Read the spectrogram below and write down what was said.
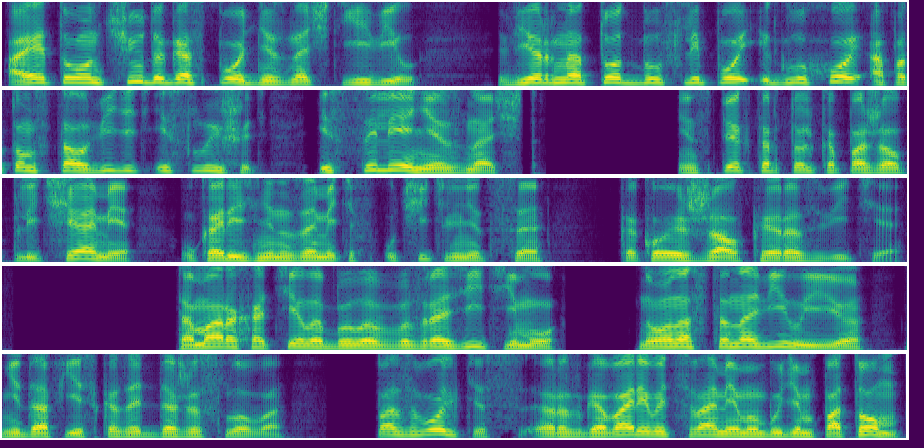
А это он чудо Господне, значит, явил. Верно, тот был слепой и глухой, а потом стал видеть и слышать. Исцеление, значит. Инспектор только пожал плечами, укоризненно заметив учительнице, Какое жалкое развитие. Тамара хотела было возразить ему, но он остановил ее, не дав ей сказать даже слова. «Позвольте, разговаривать с вами мы будем потом,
